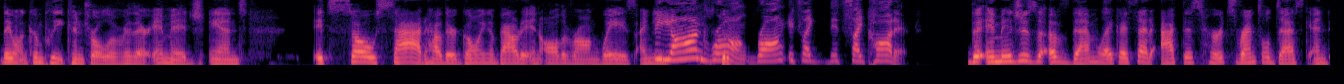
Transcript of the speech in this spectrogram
they want complete control over their image and it's so sad how they're going about it in all the wrong ways. I mean, Beyond wrong, wrong. It's like, it's psychotic. The images of them, like I said, at this Hertz rental desk and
